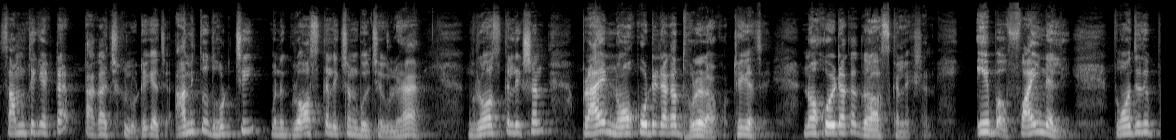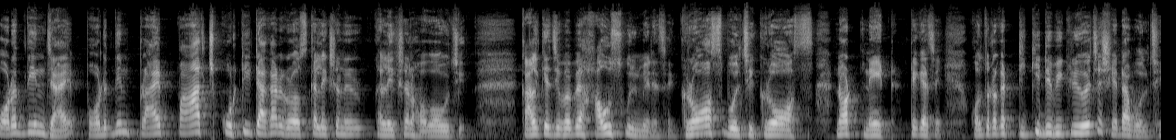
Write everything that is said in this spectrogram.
সামথিং একটা টাকা ছিল, ঠিক আছে? আমি তো ধরছি মানে গ্রস কালেকশন বলছে এগুলো হ্যাঁ? গ্রস কালেকশন প্রায় ন কোটি টাকা ধরে রাখো, ঠিক আছে? ন কোটি টাকা গ্রস কালেকশন এবার ফাইনালি তোমার যদি পরের দিন যায়, পরের দিন প্রায় পাঁচ কোটি টাকার গ্রস কালেকশনের কালেকশন হওয়া উচিত। কালকে যেভাবে হাউসফুল মেরেছে গ্রস বলছি গ্রস নট নেট ঠিক আছে? কত টাকা টিকিট বিক্রি হয়েছে সেটা বলছি,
